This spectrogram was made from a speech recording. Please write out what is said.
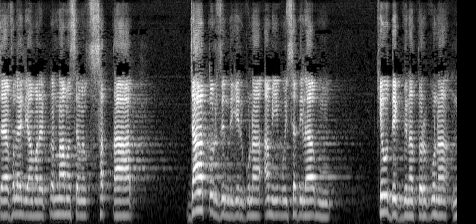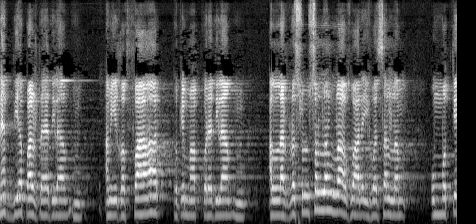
চায়া ফেলাইলি, আমার একটা নাম আছে আমার সাত্তার। যা তোর জিন্দিগির গুণা আমি মইসা দিলাম। কেউ দেখবে না, তোর গুণা নেক দিয়া পাল্টায় দিলাম। আমি গফার তোকে মাফ করে দিলাম। আল্লাহর রসুল সাল্লাল্লাহু আলাইহি ওয়াসাল্লাম উম্মতকে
